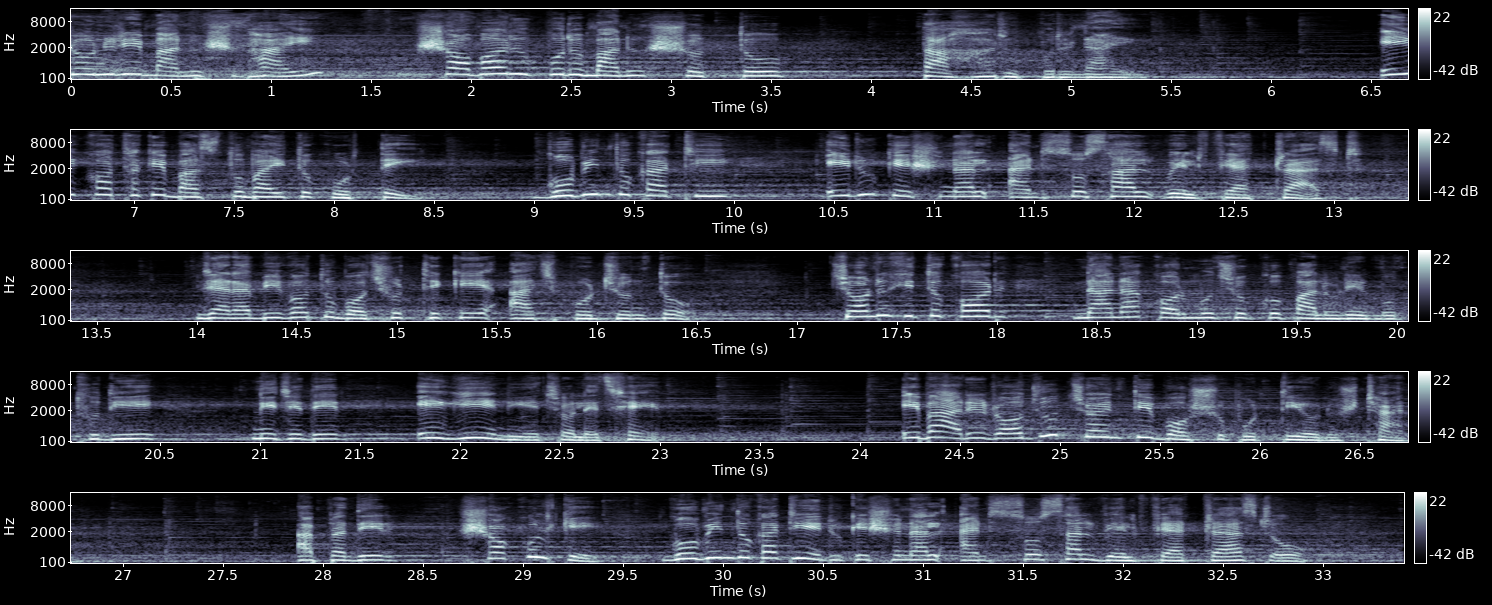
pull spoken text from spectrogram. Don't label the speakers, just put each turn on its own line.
শনিরে মানুষ ভাই, সবার উপর মানুষ সত্য, তাহার উপর নাই। এই কথাকে বাস্তবায়িত করতেই Gobindakati educational and social welfare trust যারা বিগত বছর থেকে আজ পর্যন্ত জনহিতকর নানা কর্মযোগ্য পালনের মধ্য দিয়ে নিজেদের এগিয়ে নিয়ে চলেছে। এবার রজত জয়ন্তী বর্ষপূর্তি অনুষ্ঠান। আপনাদের সকলকে Gobindakati educational and social welfare trust O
